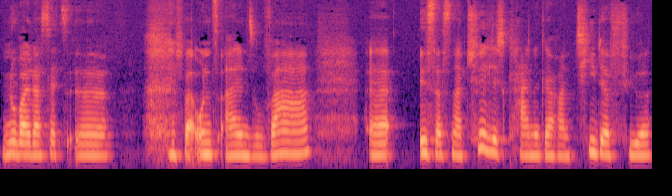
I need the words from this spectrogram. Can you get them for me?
nur weil das jetzt äh, bei uns allen so war, äh, ist das natürlich keine Garantie dafür,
